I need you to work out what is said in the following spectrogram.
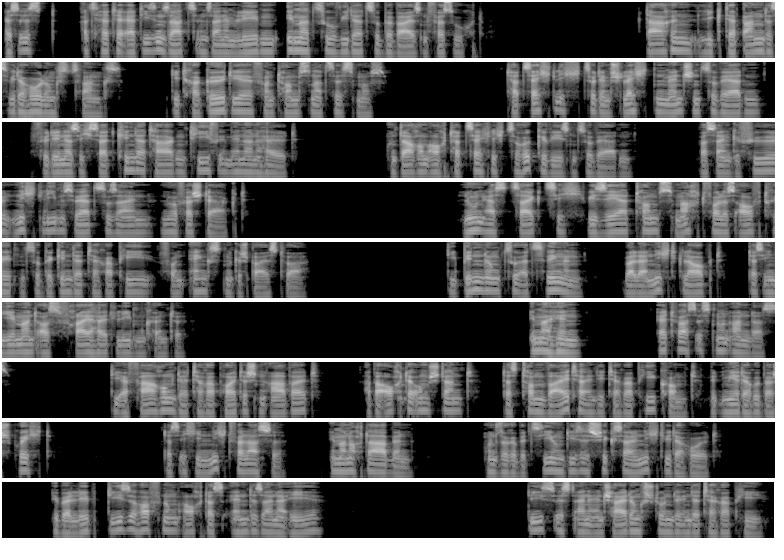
Es ist, als hätte er diesen Satz in seinem Leben immerzu wieder zu beweisen versucht. Darin liegt der Bann des Wiederholungszwangs, die Tragödie von Toms Narzissmus. Tatsächlich zu dem schlechten Menschen zu werden, für den er sich seit Kindertagen tief im Innern hält, und darum auch tatsächlich zurückgewiesen zu werden, was sein Gefühl, nicht liebenswert zu sein, nur verstärkt. Nun erst zeigt sich, wie sehr Toms machtvolles Auftreten zu Beginn der Therapie von Ängsten gespeist war. Die Bindung zu erzwingen, weil er nicht glaubt, dass ihn jemand aus Freiheit lieben könnte. Immerhin, etwas ist nun anders. Die Erfahrung der therapeutischen Arbeit, aber auch der Umstand, dass Tom weiter in die Therapie kommt, mit mir darüber spricht, dass ich ihn nicht verlasse, immer noch da bin, unsere Beziehung dieses Schicksal nicht wiederholt. Überlebt diese Hoffnung auch das Ende seiner Ehe? Dies ist eine Entscheidungsstunde in der Therapie.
